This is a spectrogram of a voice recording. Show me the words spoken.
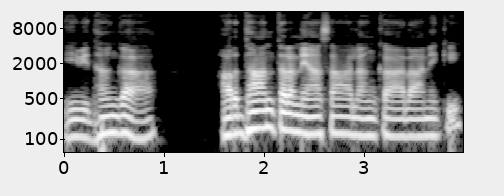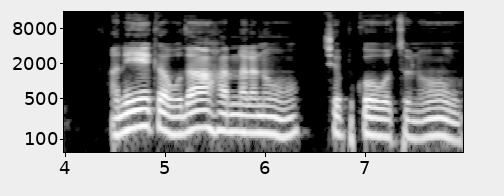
ఈ విధంగా అర్ధాంతర న్యాసాలంకారానికి అనేక ఉదాహరణలను చెప్పుకోవచ్చును.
